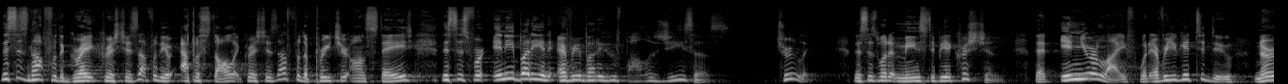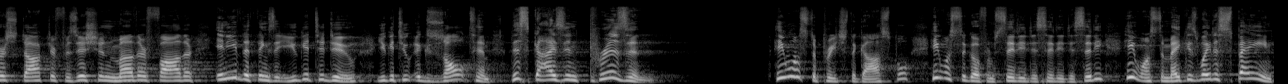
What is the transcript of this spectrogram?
This is not for the great Christians, not for the apostolic Christians, not for the preacher on stage. This is for anybody and everybody who follows Jesus. Truly. This is what it means to be a Christian. That in your life, whatever you get to do, nurse, doctor, physician, mother, father, any of the things that you get to do, you get to exalt him. This guy's in prison. He wants to preach the gospel. He wants to go from city to city to city. He wants to make his way to Spain,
